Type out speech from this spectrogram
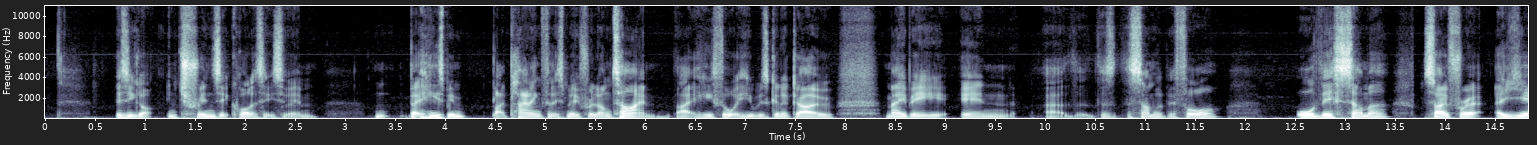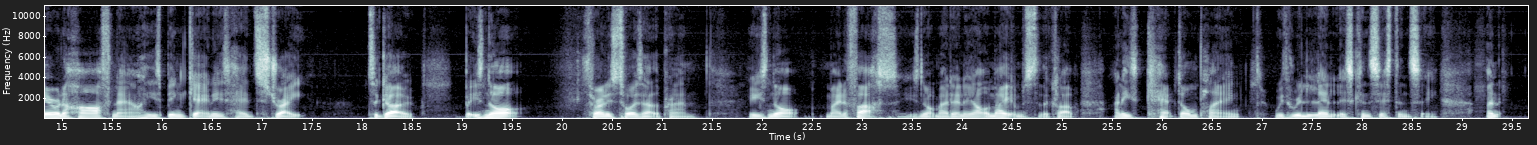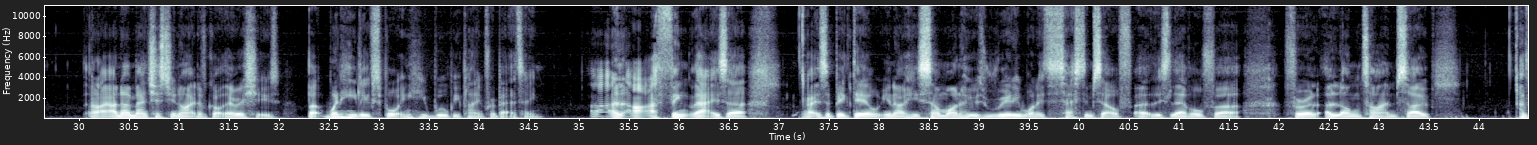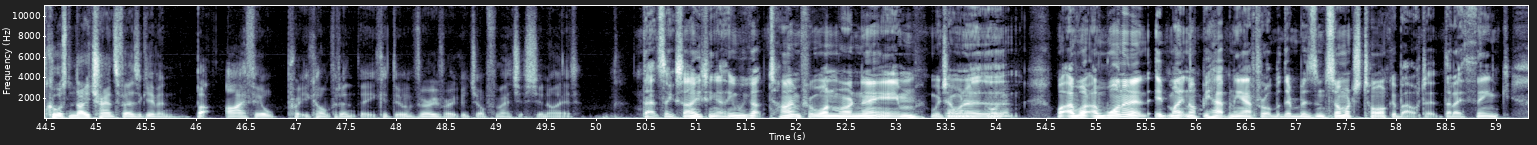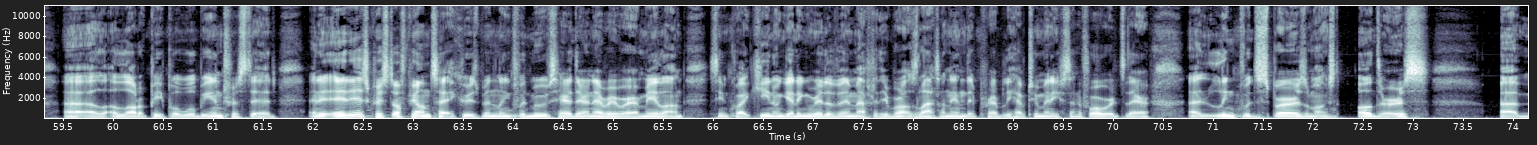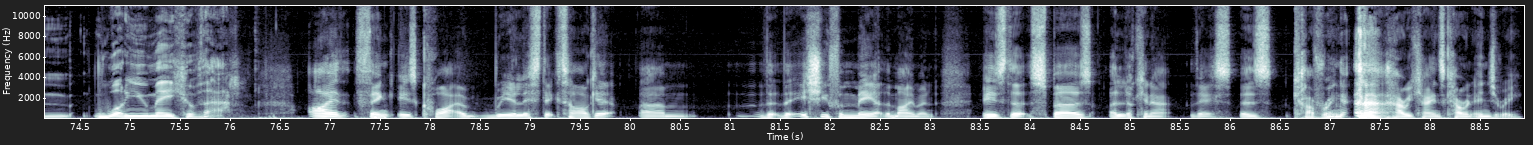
has he got intrinsic qualities to him, but he's been like planning for this move for a long time. Like he thought he was going to go maybe in uh, the, the summer before or this summer. So for a, year and a half now, he's been getting his head straight to go, but he's not thrown his toys out the pram. He's not made a fuss. He's not made any ultimatums to the club, and he's kept on playing with relentless consistency. And I know Manchester United have got their issues, but when he leaves Sporting, he will be playing for a better team, and I think that is a that is a big deal. You know, he's someone who's really wanted to test himself at this level for for a, a long time. So. Of course, no transfers are given, but I feel pretty confident that he could do a very, very good job for Manchester United. That's exciting. I think we've got time for one more name, which I want to. Well, I want. I want to. It might not be happening after all, but there has been so much talk about it that I think uh, a, a lot of people will be interested. And it, it is Christoph Piatek, who's been linked with moves here, there, and everywhere. Milan seemed quite keen on getting rid of him after they brought Zlatan in. They probably have too many centre forwards there. Uh, linked with Spurs amongst others. Um, what do you make of that? I think is quite a realistic target. Um, the the issue for me at the moment is that Spurs are looking at this as covering Harry Kane's current injury,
